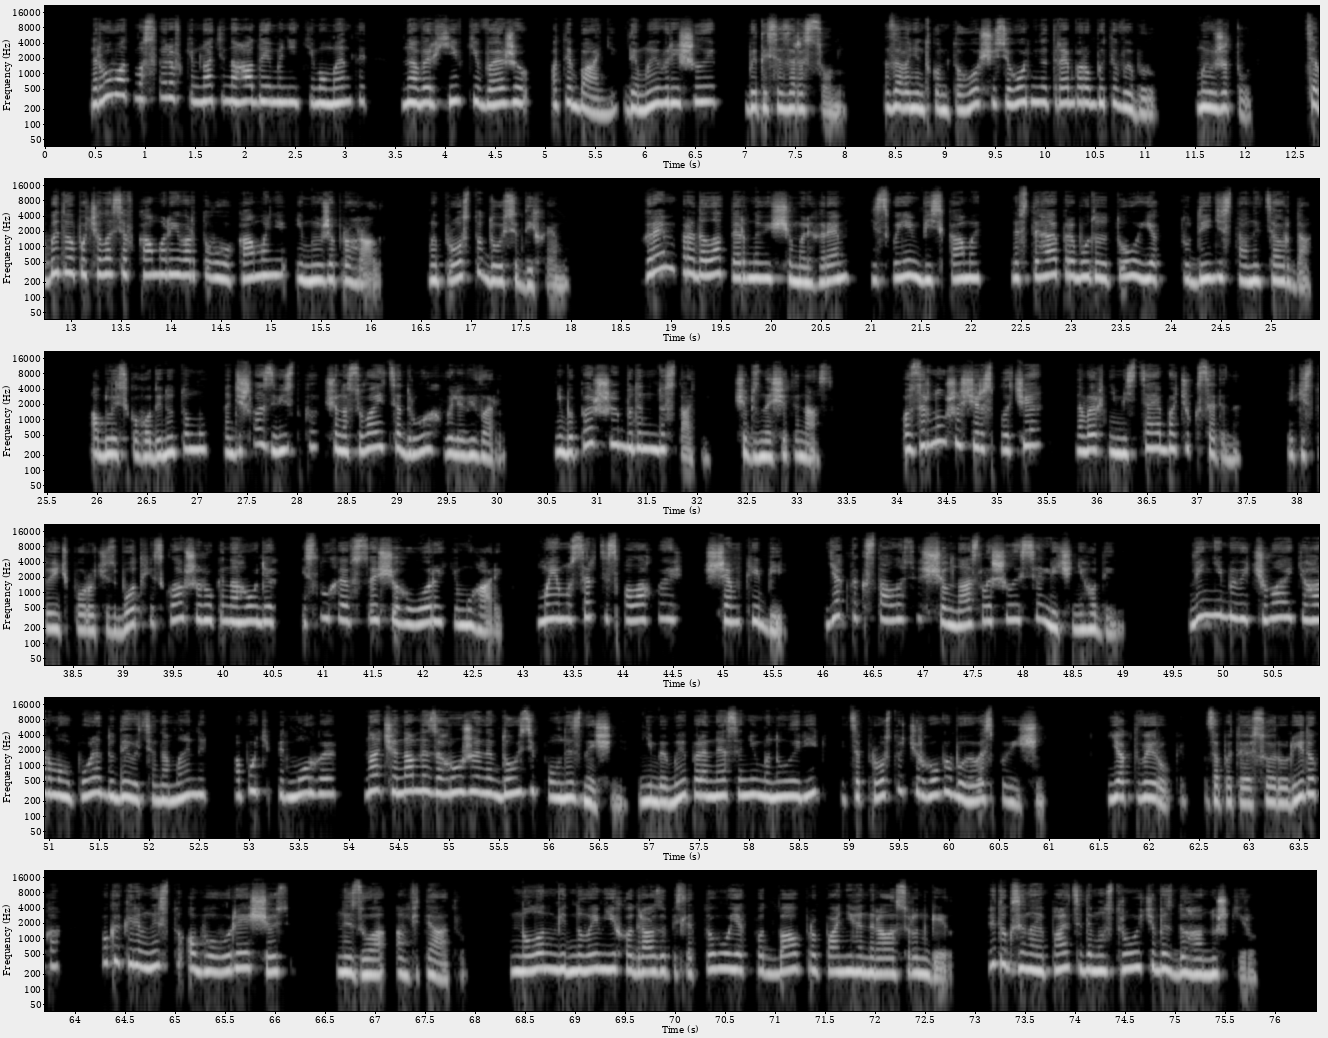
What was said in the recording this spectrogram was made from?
Нервова атмосфера в кімнаті нагадує мені ті моменти на верхівці вежі Атибані, де ми вирішили битися за Ресону, за винятком того, що сьогодні не треба робити вибору. Ми вже тут. Ця битва почалася в камері вартового каменю, і ми вже програли. Ми просто досі дихаємо. Грем передала Тернові, що Мельгрем зі своїми військами не встигає прибути до того, як туди дістанеться Орда, а близько годину тому надійшла звістка, що насувається друга хвиля віверн, ніби першої буде недостатньо, щоб знищити нас. Озирнувшись через плече, на верхні місця я бачу Кседина, який стоїть поруч із Ботхи, склавши руки на грудях, і слухає все, що говорить йому Гарік. У моєму серці спалахує щемкий біль. Як так сталося, що в нас лишилися лічені години? Він ніби відчуває тягар мого погляду, дивиться на мене, а потім підморгує, наче нам не загрожує невдовзі повне знищення, ніби ми перенесені в минулий рік, і це просто чергове бойове сповіщення. Як твої руки? запитує Сойру Рідока, поки керівництво обговорює щось внизу амфітеатру. Нолан відновив їх одразу після того, як подбав про пані генерала Соренгейл. Рідок згинає пальці, демонструючи бездоганну шкіру.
